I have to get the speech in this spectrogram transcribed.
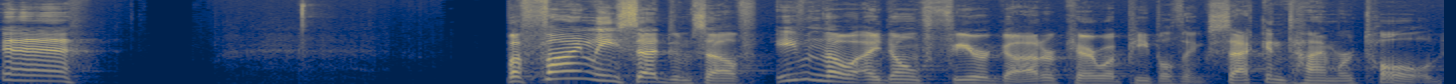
Eh. But finally, he said to himself, even though I don't fear God or care what people think, second time we're told,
